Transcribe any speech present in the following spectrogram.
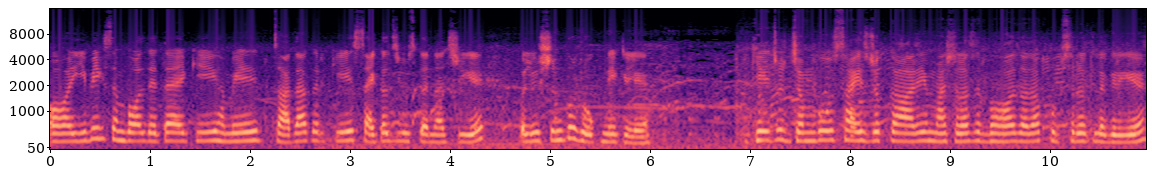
और ये भी एक सिंबल देता है कि हमें ज़्यादा करके साइकिल्स यूज़ करना चाहिए पोल्यूशन को रोकने के लिए। ये जो जंबो साइज़ जो कार है माशाल्लाह से बहुत ज़्यादा खूबसूरत लग रही है।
